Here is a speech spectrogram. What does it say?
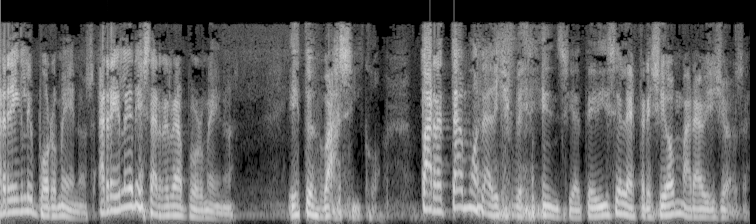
arregle por menos. Arreglar es arreglar por menos. Esto es básico. Partamos la diferencia, te dice la expresión maravillosa.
